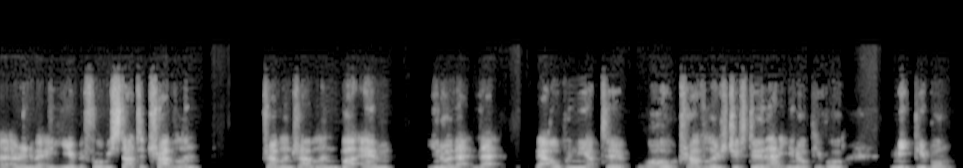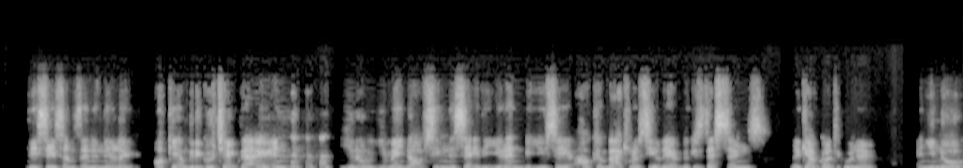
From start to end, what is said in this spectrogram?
a- around about a year before we started traveling traveling traveling but um you know that that that opened me up to whoa travelers just do that you know people meet people they say something and they're like okay i'm gonna go check that out and you know you might not have seen the city that you're in but you say i'll come back and i'll see it later because this sounds like i've got to go now and you know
